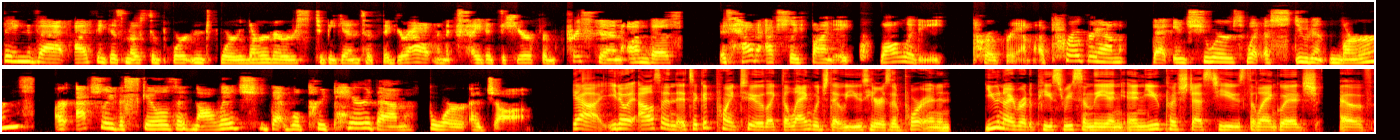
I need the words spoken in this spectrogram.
thing that I think is most important for learners to begin to figure out, and I'm excited to hear from Kristen on this, is how to actually find a quality program, a program that ensures what a student learns are actually the skills and knowledge that will prepare them for a job. Yeah, you know, Allison, it's a good point too. Like the language that we use here is important. And you and I wrote a piece recently, and, and you pushed us to use the language of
